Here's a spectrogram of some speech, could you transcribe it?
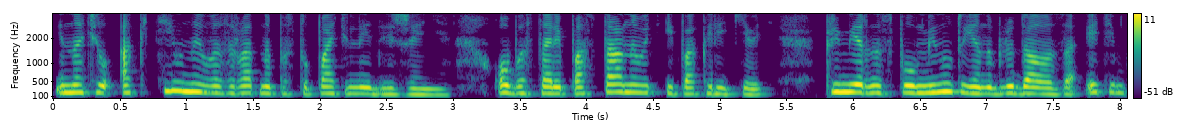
и начал активные возвратно-поступательные движения. Оба стали постановать и покрикивать. Примерно с полминуты я наблюдала за этим,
